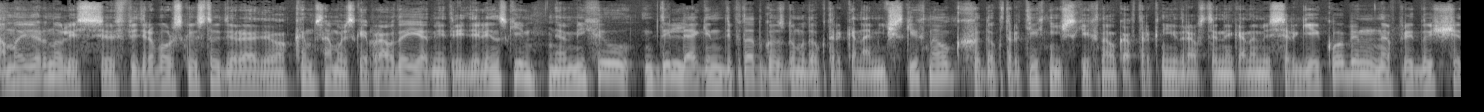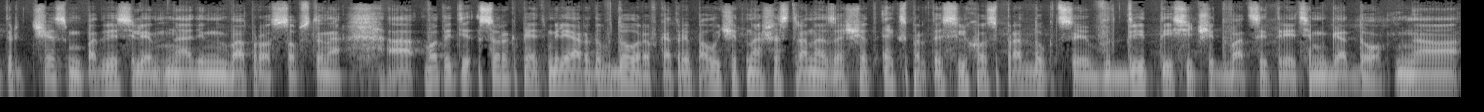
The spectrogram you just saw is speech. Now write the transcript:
А мы вернулись в петербургскую студию радио «Комсомольская правда». Я Дмитрий Делинский. Михаил Делягин, депутат Госдумы, доктор экономических наук, доктор технических наук, автор книги «Нравственная экономия» Сергей Кобин. В предыдущий четверть часа мы подвесили на один вопрос, собственно. А вот эти 45 миллиардов долларов, которые получит наша страна за счет экспорта сельхозпродукции в 2023 году, а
